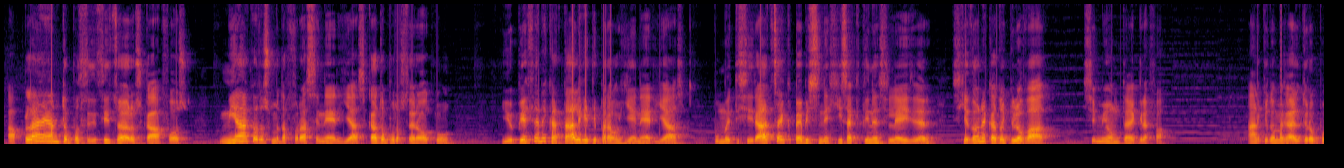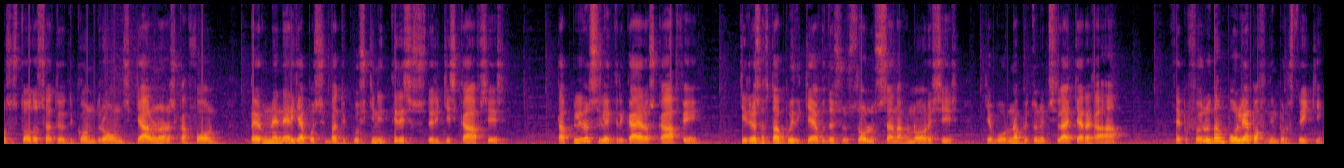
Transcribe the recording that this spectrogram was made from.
απλά εάν τοποθετηθεί στο αεροσκάφος μία άκαδο μεταφοράς ενέργειας κάτω από το φτερό του, η οποία θα είναι κατάλληλη για την παραγωγή ενέργειας, που με τη σειρά της θα εκπέμπει συνεχείς ακτίνες laser σχεδόν 100 kW, σημειώνουν τα έγγραφα. Αν και το μεγαλύτερο ποσοστό των στρατιωτικών drones και άλλων αεροσκαφών παίρνουν ενέργεια από συμβατικούς κινητήρες εσωτερική καύσης, τα πλήρως ηλεκτρικά αεροσκάφη, κυρίως αυτά που ειδικεύονται στους ρόλου της αναγνώρισης και μπορούν να πετούν υψηλά και αργά, θα υποφελούνταν πολύ από αυτή την προσθήκη.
